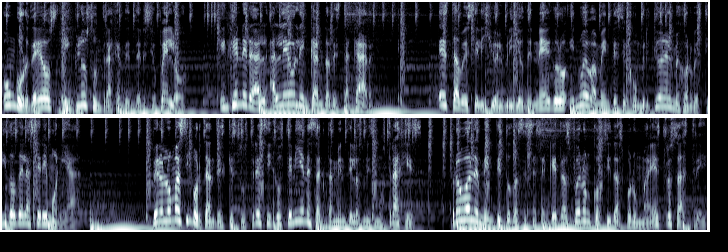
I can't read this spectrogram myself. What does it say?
un burdeos e incluso un traje de terciopelo. En general, a Leo le encanta destacar. Esta vez eligió el brillo de negro y nuevamente se convirtió en el mejor vestido de la ceremonia. Pero lo más importante es que sus tres hijos tenían exactamente los mismos trajes. Probablemente todas esas chaquetas fueron cosidas por un maestro sastre.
